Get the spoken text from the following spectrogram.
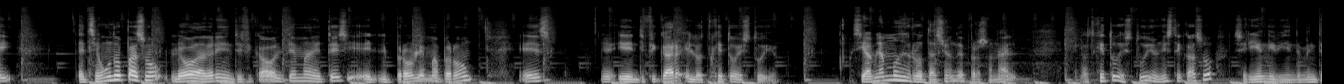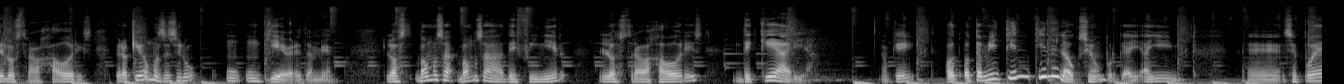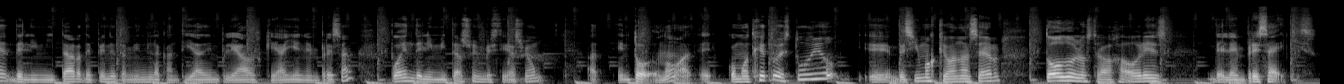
El segundo paso, luego de haber identificado el tema de tesis, el problema, perdón, es eh, identificar el objeto de estudio. Si hablamos de rotación de personal, el objeto de estudio en este caso serían evidentemente los trabajadores. Pero aquí vamos a hacer un, quiebre también. Los, vamos, a, vamos a definir los trabajadores de qué área. ¿Ok? O, también tiene, tiene, la opción, porque hay, eh, se puede delimitar, depende también de la cantidad de empleados que hay en la empresa, pueden delimitar su investigación en todo, ¿no? Eh, como objeto de estudio eh, decimos que van a ser todos los trabajadores de la empresa X.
